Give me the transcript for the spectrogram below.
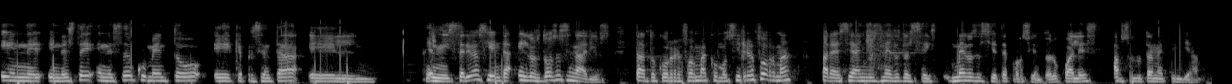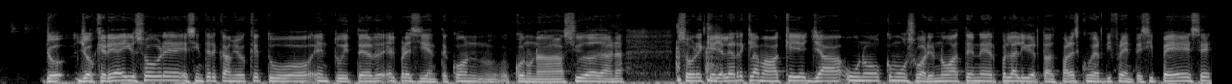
En, eh, en este, en este documento eh, que presenta el, el Ministerio de Hacienda, en los dos escenarios, tanto con reforma como sin reforma, para ese año es menos del, 6, menos del 7%, lo cual es absolutamente inviable. Yo, yo quería ir sobre ese intercambio que tuvo en Twitter el presidente con, con una ciudadana sobre que ella le reclamaba que ya uno como usuario no va a tener pues, la libertad para escoger diferentes IPS.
